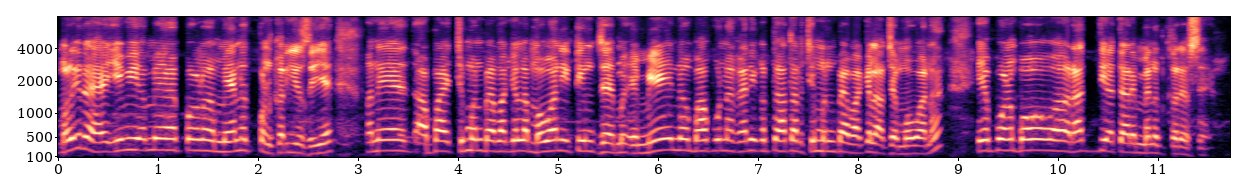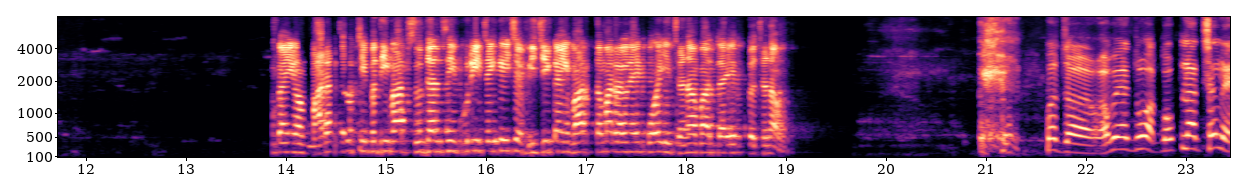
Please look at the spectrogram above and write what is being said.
મળી રહે એવી અમે પણ મહેનત પણ કરીએ છીએ. અને ભાઈ ચિમનભાઈ વાઘેલા મવાની ટીમ છે મેન બાપુના કાર્યકર્તા અત્યારે ચિમનભાઈ વાઘેલા છે મવાના. એ પણ બહુ રાજ્ય અત્યારે મહેનત કરે છે. કઈ મારા તરફથી બધી વાત સુજાનસિંહ પૂરી થઈ ગઈ છે. બીજી કઈ વાત તમારા લાયક હોય, જણાવવા લાયક તો જણાવો. બસ હવે જો ગોપનાથ છે ને,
